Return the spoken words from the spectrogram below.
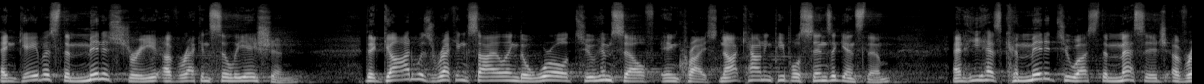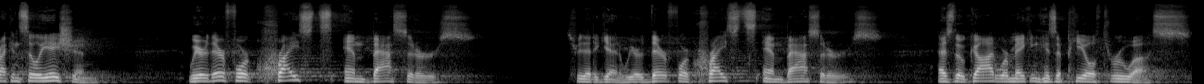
and gave us the ministry of reconciliation that God was reconciling the world to himself in Christ, not counting people's sins against them, and he has committed to us the message of reconciliation. We are therefore Christ's ambassadors. Let's read that again. We are therefore Christ's ambassadors, as though God were making his appeal through us.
